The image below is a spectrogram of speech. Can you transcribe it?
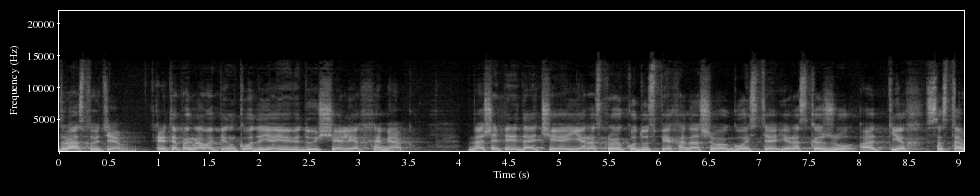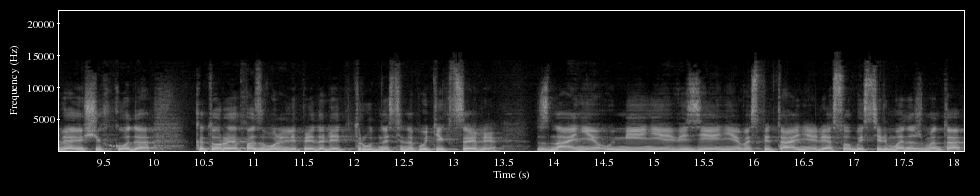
Здравствуйте! Это программа «Пин-коды», я ее ведущий Олег Хомяк. В нашей передаче я раскрою код успеха нашего гостя и расскажу о тех составляющих кода, которые позволили преодолеть трудности на пути к цели. Знания, умения, везение, воспитание или особый стиль менеджмента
